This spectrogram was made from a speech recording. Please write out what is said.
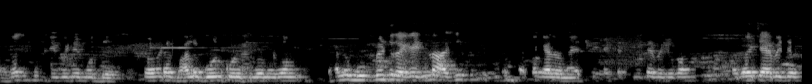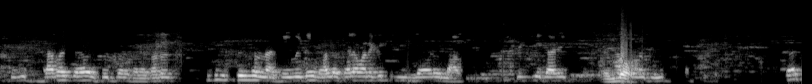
দেখা গেছিল ডেভিডের মধ্যে তখন একটা ভালো গোল করেছিলেন এবং ভালো মুভমেন্টও দেখা গেছিল আজকে কিন্তু সেরকম দেখা গেল না। এটা একটা চিন্তার বিষয় কারণ সবাই চাইবে যে ডেভিড খেলাবার যাওয়া ফুটবল খেলা। কারণ শুধু সিঙ্গল না ডেভিডের ভালো খেলা মানে কিন্তু ইন্ডিয়ারও লাভ। দিক দিয়ে দাঁড়িয়ে একদম। But,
